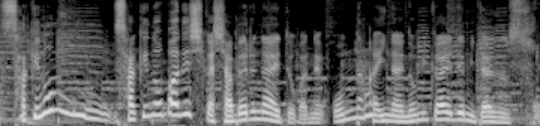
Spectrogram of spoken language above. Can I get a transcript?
酒飲ん酒の場でしか喋れないとかね女がいない飲み会でみたいなそ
